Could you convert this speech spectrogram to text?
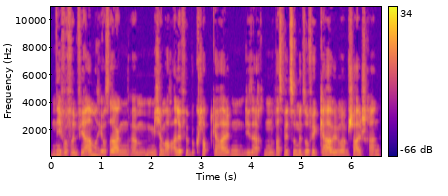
Nee, vor fünf Jahren muss ich auch sagen, ähm, mich haben auch alle für bekloppt gehalten. Die sagten, was willst du mit so viel Kabel in meinem Schaltschrank?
